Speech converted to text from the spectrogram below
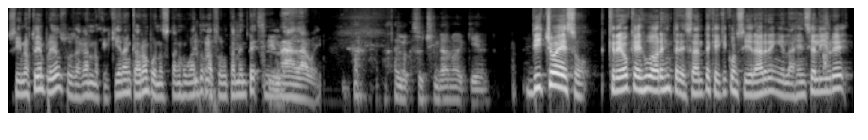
Si no estoy en playoffs, pues hagan lo que quieran, cabrón, pues no se están jugando absolutamente Sí, nada, güey. Lo que su chingada madre. Dicho eso, creo que hay jugadores interesantes que hay que considerar en la agencia libre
